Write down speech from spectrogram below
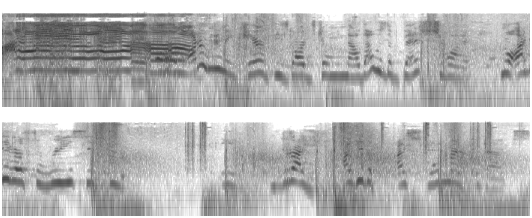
Ah! I don't even care if these guards kill me now. That was the best shot. No, I did a 360. But I, did a, I swung my pickaxe.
